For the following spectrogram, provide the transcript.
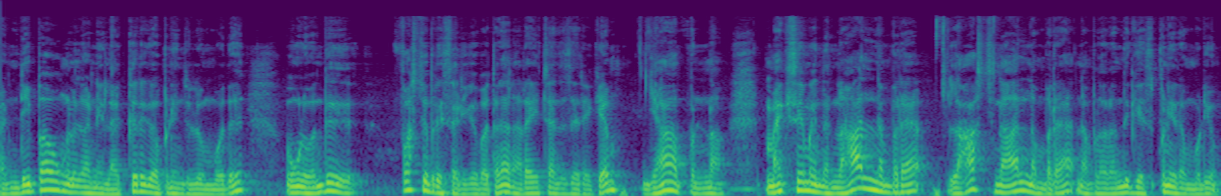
கண்டிப்பாக உங்களுக்கான லக் இருக்குது அப்படின்னு சொல்லும்போது உங்களுக்கு வந்து ஃபஸ்ட்டு ப்ரைஸ் அடிக்க பார்த்தீங்கன்னா நிறைய சான்சஸ் இருக்குது ஏன் அப்படின்னா மேக்ஸிமம் இந்த நாலு நம்பரை லாஸ்ட் நாலு நம்பரை நம்மளால் வந்து கெஸ் பண்ணிட முடியும்.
